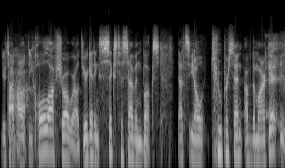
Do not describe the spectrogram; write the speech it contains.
you're talking uh-huh. about the whole offshore world, you're getting six to seven books. That's, you know, 2% of the market. Eh,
